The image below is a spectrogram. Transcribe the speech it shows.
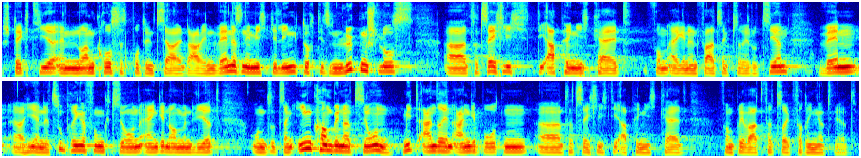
steckt hier ein enorm großes Potenzial darin, wenn es nämlich gelingt, durch diesen Lückenschluss äh, tatsächlich die Abhängigkeit vom eigenen Fahrzeug zu reduzieren, wenn äh, hier eine Zubringerfunktion eingenommen wird und sozusagen in Kombination mit anderen Angeboten tatsächlich die Abhängigkeit vom Privatfahrzeug verringert wird.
